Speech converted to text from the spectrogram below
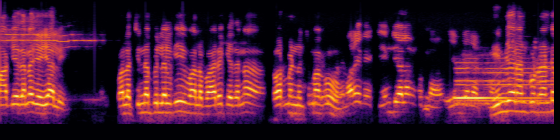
మాకు ఏదైనా చేయాలి. వాళ్ళ చిన్న పిల్లలకి వాళ్ళ భార్యకి ఏదైనా గవర్నమెంట్ నుంచి మాకు ఏం చేయాలనుకుంటున్నావు? ఏం చేయాలనుకుంటారు అంటే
